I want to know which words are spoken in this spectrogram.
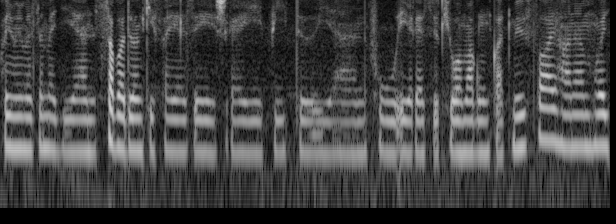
hogy mondjam, ez nem egy ilyen szabad önkifejezésre építő, ilyen fú, érezzük jól magunkat műfaj, hanem hogy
